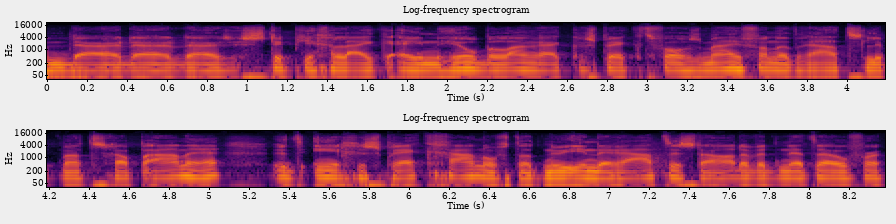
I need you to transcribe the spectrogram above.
Daar, daar, daar stip je gelijk een heel belangrijk aspect volgens mij van het raadslidmaatschap aan. Hè? Het in gesprek gaan, of dat nu in de raad is, daar hadden we het net over,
